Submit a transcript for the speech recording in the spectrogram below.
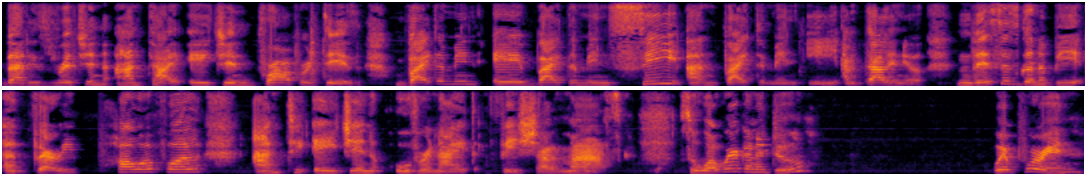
that is rich in anti-aging properties vitamin a vitamin c and vitamin e i'm telling you this is going to be a very powerful anti-aging overnight facial mask so what we're going to do we're pouring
